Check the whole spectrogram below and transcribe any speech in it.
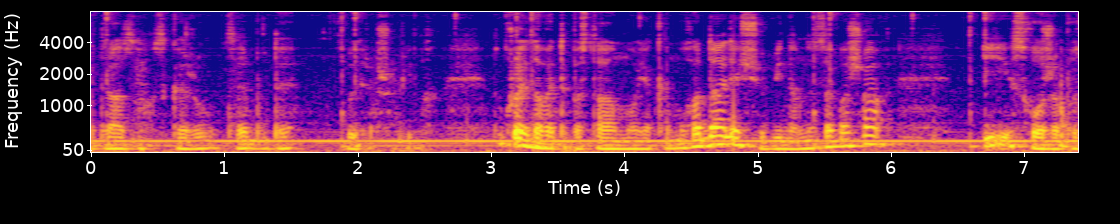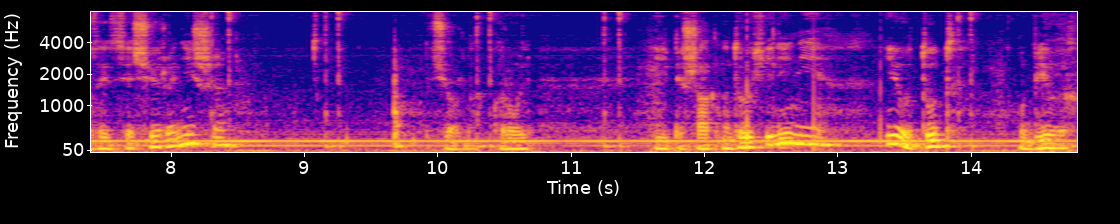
відразу скажу, це буде виграш у білих. Ну, король давайте поставимо якомога далі, щоб він нам не заважав. І схожа позиція, що й раніше. Чорна король і пішак на другій лінії. І отут у білих,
